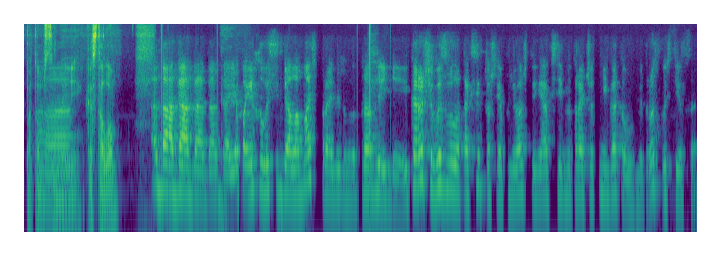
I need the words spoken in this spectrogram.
Потомственный а, костолом. Да, да, да, да, да. Я поехала себя ломать в правильном направлении. И, короче, вызвала такси, потому что я поняла, что я в 7 утра что-то не готова в метро спуститься.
